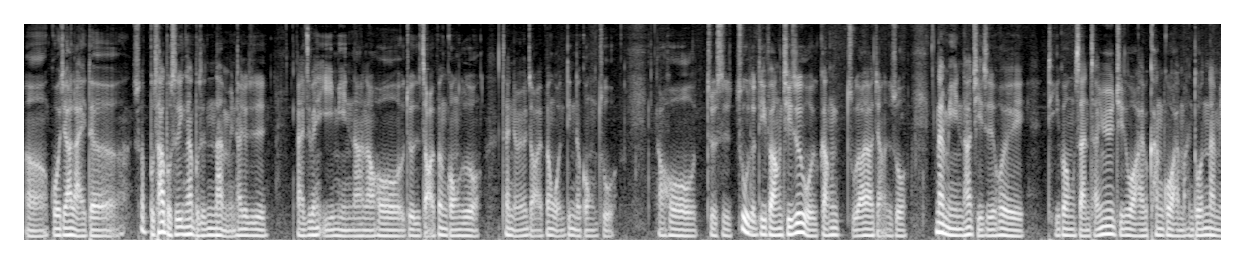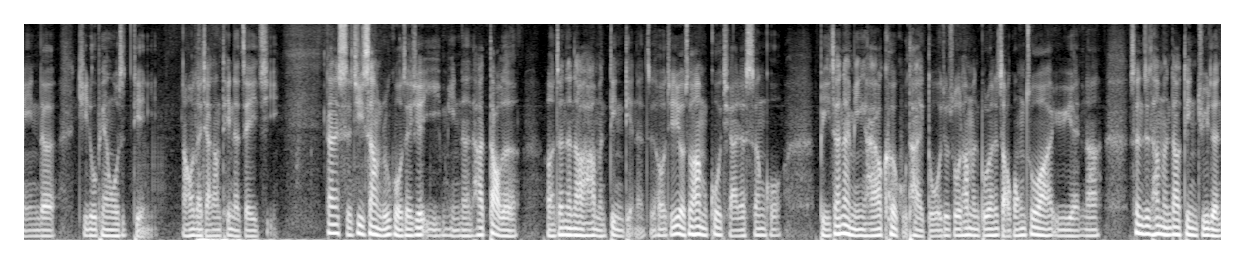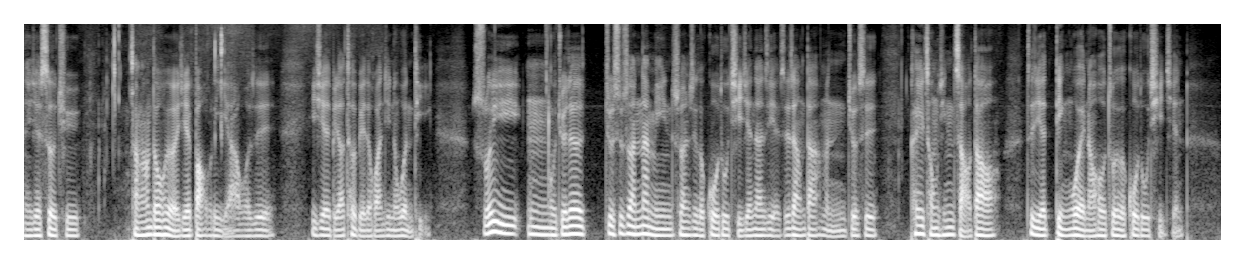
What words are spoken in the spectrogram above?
呃国家来的，算不，他不是应该不是难民，他就是来这边移民啊，然后就是找一份工作，在纽约找一份稳定的工作。然后就是住的地方，其实我刚主要要讲的是说，难民他其实会提供三餐，因为其实我还看过还蛮多难民的纪录片或是电影，然后再加上听了这一集。但实际上，如果这些移民呢，他到了呃真正到他们定点了之后，其实有时候他们过起来的生活比在难民还要刻苦太多。就说他们不论是找工作啊、语言啊，甚至他们到定居的那些社区。常常都会有一些暴力啊，或是一些比较特别的环境的问题，所以，嗯，我觉得就是算难民算是个过渡期间，但是也是让他们就是可以重新找到自己的定位，然后做一个过渡期间。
